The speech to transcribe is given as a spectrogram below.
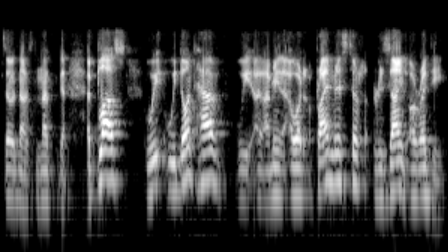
So no, it's not. Uh, plus, we we don't have we. I mean, our prime minister resigned already.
